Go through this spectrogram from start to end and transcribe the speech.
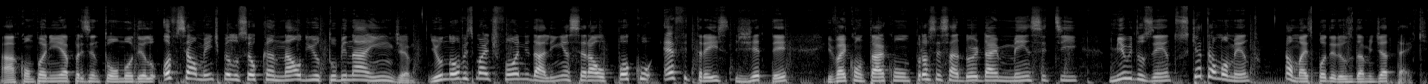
A companhia apresentou o modelo oficialmente pelo seu canal do YouTube na Índia, e o novo smartphone da linha será o Poco F3 GT e vai contar com um processador Dimensity 1200, que até o momento é o mais poderoso da MediaTek.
